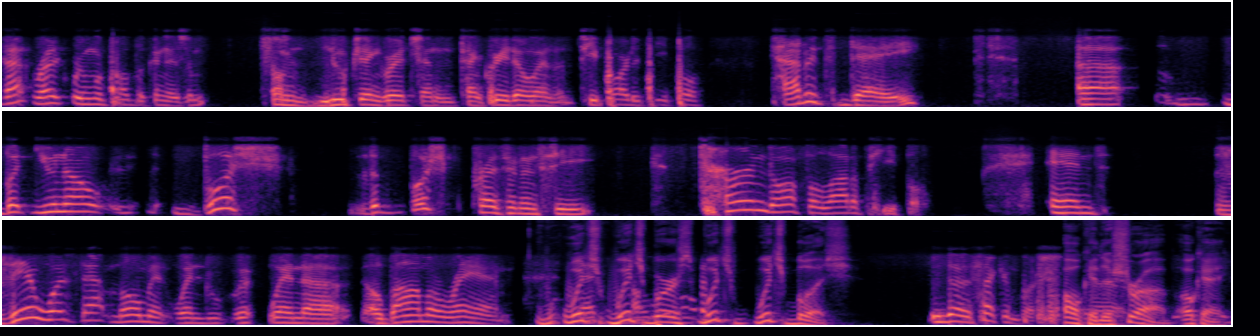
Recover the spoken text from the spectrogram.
that, right wing republicanism from Newt Gingrich and Tancredo and the Tea Party people had its day. Uh, but you know, Bush, the Bush presidency turned off a lot of people, and there was that moment when when uh, Obama ran. Which which Bush? Which which Bush? The second Bush. Okay, the uh, shrub. Okay.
